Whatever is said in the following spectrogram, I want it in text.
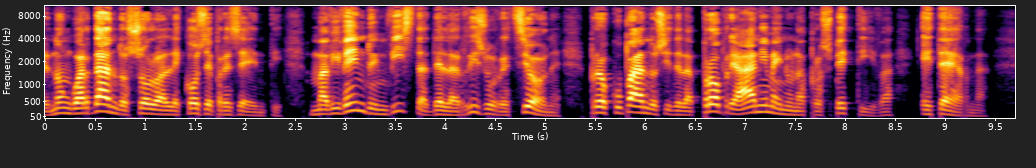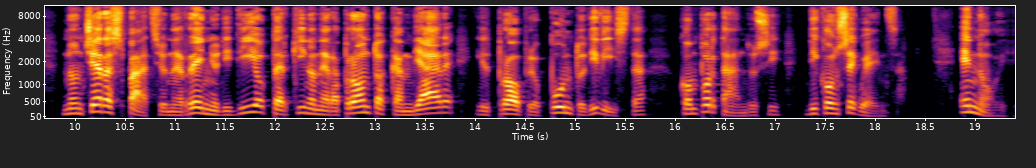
vivere non guardando solo alle cose presenti, ma vivendo in vista della risurrezione, preoccupandosi della propria anima in una prospettiva eterna. Non c'era spazio nel regno di Dio per chi non era pronto a cambiare il proprio punto di vista, comportandosi di conseguenza. E noi?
